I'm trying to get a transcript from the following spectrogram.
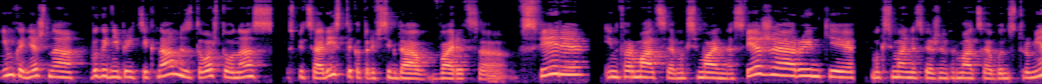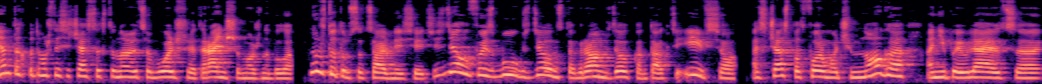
им, конечно, выгоднее прийти к нам из-за того, что у нас специалисты, которые всегда варятся в сфере, информация максимально свежая о рынке, максимально свежая информация об инструментах, потому что сейчас их становится больше. Это раньше можно было, ну что там социальные сети, сделал Facebook, сделал Instagram, сделал ВКонтакте и все. А сейчас платформ очень много, они появляются,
